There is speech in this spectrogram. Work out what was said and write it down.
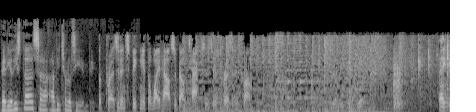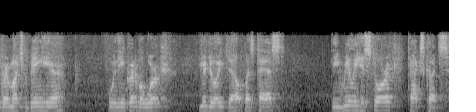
periodistas ha, dicho lo siguiente. The president speaking at the White House about taxes. Here's President Trump. Thank you very much for being here, for the incredible work you're doing to help us pass the really historic tax cuts.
